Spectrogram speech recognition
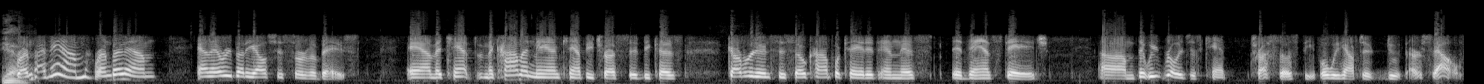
Yeah. run by them, run by them, and everybody else just sort of obeys. And they can't, and the common man can't be trusted because governance is so complicated in this advanced stage um, that we really just can't trust those people. We have to do it ourselves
